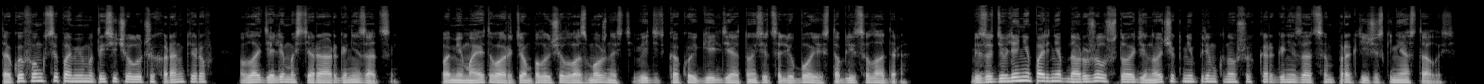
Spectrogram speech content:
Такой функции, помимо тысячи лучших ранкеров, владели мастера организаций. Помимо этого, Артём получил возможность видеть, к какой гильдии относится любой из таблицы ладера. Без удивления парень обнаружил, что одиночек, не примкнувших к организациям, практически не осталось.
